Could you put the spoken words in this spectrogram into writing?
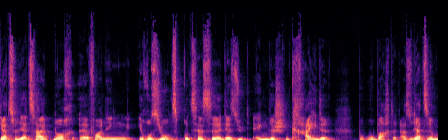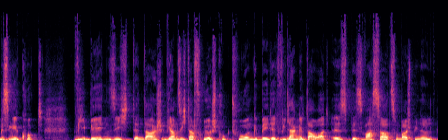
der zu der Zeit noch äh, vor allen Dingen Erosionsprozesse der südenglischen Kreide beobachtet. Also der hat so ein bisschen geguckt, wie bilden sich denn da, wie haben sich da früher Strukturen gebildet, wie lange dauert es, bis Wasser zum Beispiel einen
